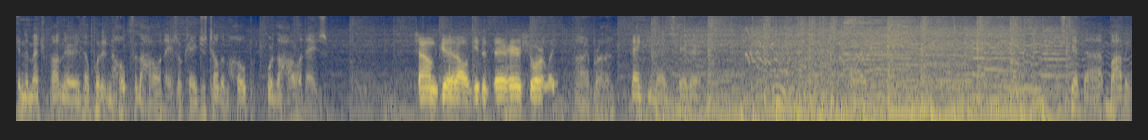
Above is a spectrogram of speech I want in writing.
in the metropolitan area, they'll put it in Hope for the holidays. Okay, just tell them Hope for the holidays. Sounds good. I'll get it there here shortly. All right, brother. Thank you, man. Stay there. Right. Let's get uh, Bobby.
